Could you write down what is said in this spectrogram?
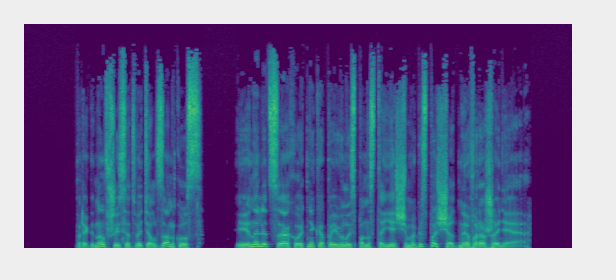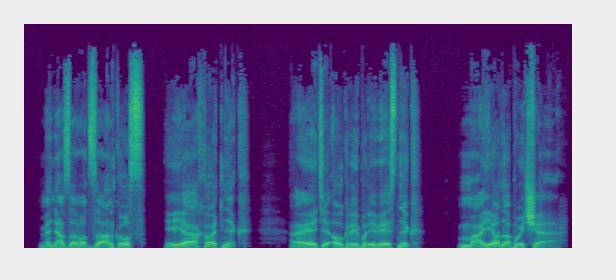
Пригнувшись, ответил Занкус, и на лице охотника появилось по-настоящему беспощадное выражение. «Меня зовут Занкус, и я охотник, а эти огры и буревестник — моя добыча!»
